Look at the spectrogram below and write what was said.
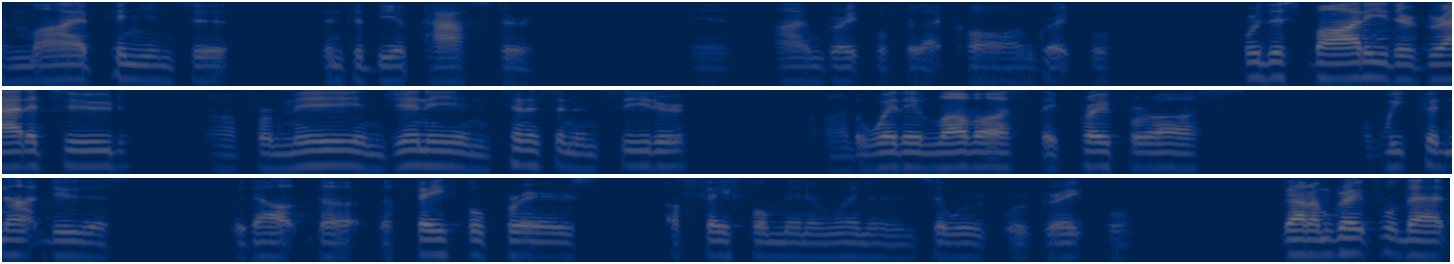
in my opinion, to than to be a pastor. And I'm grateful for that call. I'm grateful for this body, their gratitude uh, for me and Jenny and Tennyson and Cedar, uh, the way they love us, they pray for us. We could not do this without the, the faithful prayers of faithful men and women. And so we're, we're grateful. God, I'm grateful that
